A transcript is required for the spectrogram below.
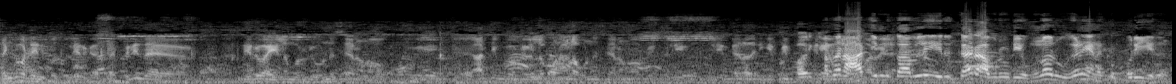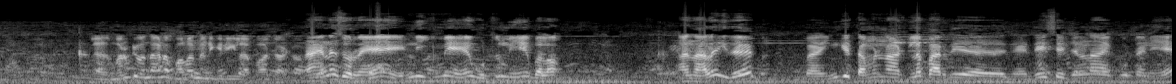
செங்கோட்டையன் இப்போ சொல்லியிருக்காரு சார் பிரிந்த நிர்வாகிகள் மறுபடியும் ஒன்று சேரணும். அதிமுக வெளில போனாலும் ஒன்று சேரணும் அப்படின்னு சொல்லி சொல்லியிருக்காரு. அதை நீங்க எப்படி அவர் பார்க்குறீங்க? அதிமுகவிலே இருக்கார் அவருடைய உணர்வுகள் எனக்கு புரியுது. மறுபடியும் வந்தாங்கன்னா பலன் நினைக்கிறீங்களா பாஜக? நான் என்ன சொல்றேன் இன்னைக்குமே ஒற்றுமையே பலம். அதனால இது இங்க தமிழ்நாட்டுல பாரதிய தேசிய ஜனநாயக கூட்டணியை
